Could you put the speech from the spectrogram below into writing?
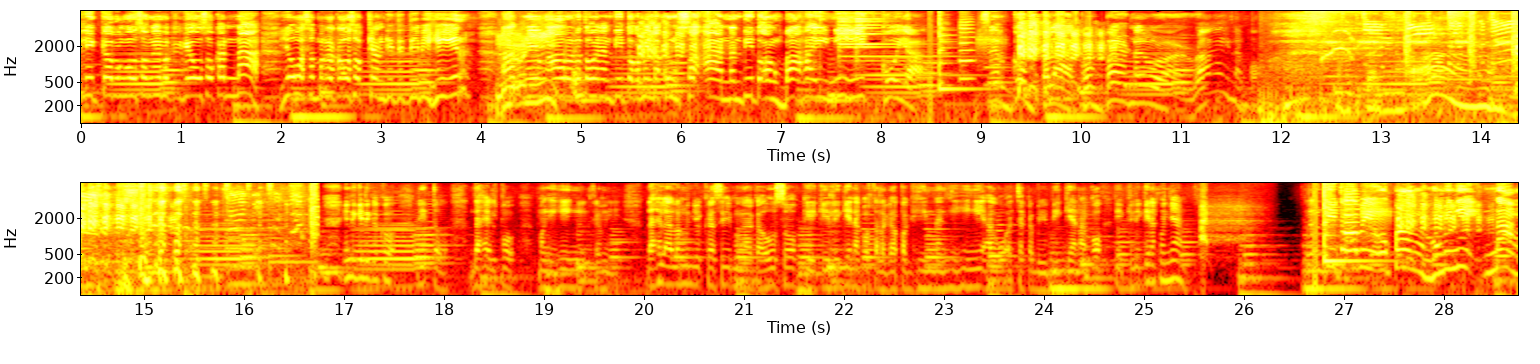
Mahilig ka mga usok ngayon magkakiusokan na Yo, what's up mga kausok kang DTTV here At ngayong araw na to nandito kami na kung saan Nandito ang bahay ni Kuya Sir Gob pala, Governor Ay, nako Ah. Iniginig ako dito dahil po manghihingi kami. Dahil alam niyo kasi mga kausok, kikiligin ako talaga pag nanghihingi ako at saka bibigyan ako. Kikiligin ako niyan. Nandito kami upang humingi ng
